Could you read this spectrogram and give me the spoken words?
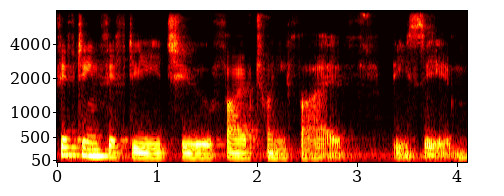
1550 to 525 BC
